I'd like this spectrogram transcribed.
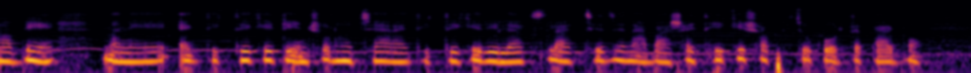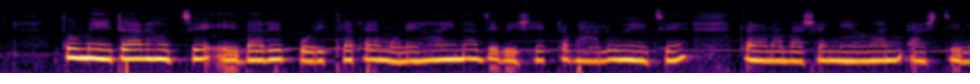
হবে। মানে একদিক থেকে টেনশন হচ্ছে আর একদিক থেকে রিল্যাক্স লাগছে যে না, বাসায় থেকে সব কিছু করতে পারব। তো মেয়েটার হচ্ছে এবারের পরীক্ষাটায় মনে হয় না যে বেশি একটা ভালো হয়েছে। কেননা বাসায় মেহমান আসছিল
